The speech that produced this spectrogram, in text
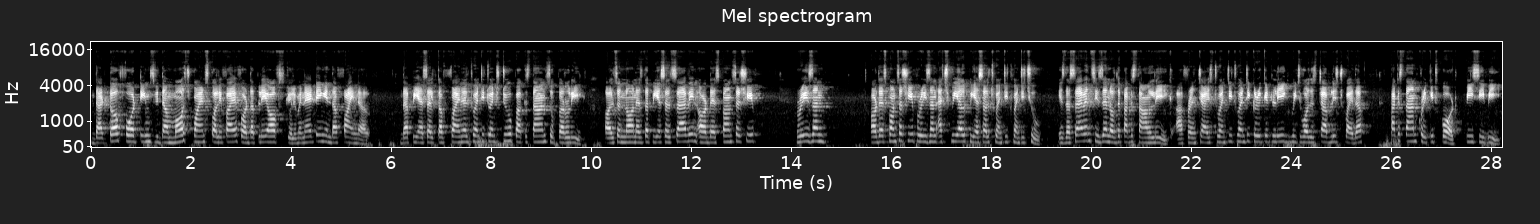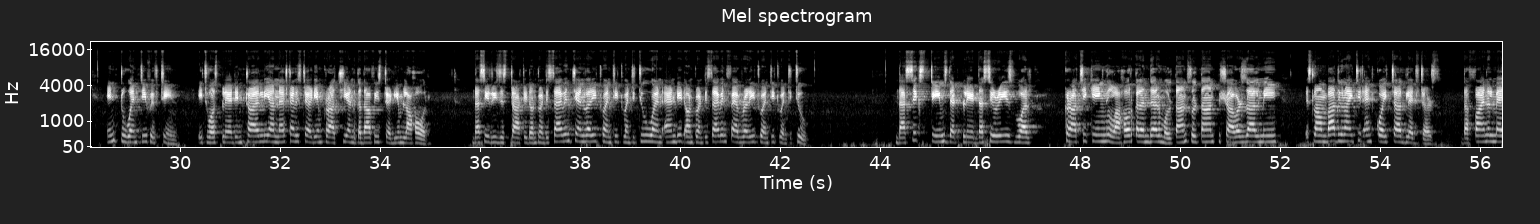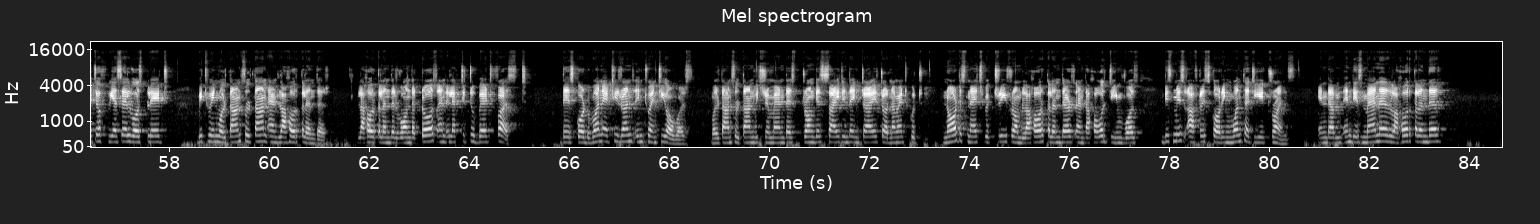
The top four teams with the most points qualify for the playoffs, culminating in the final. The PSL Cup Final 2022 Pakistan Super League, also known as the PSL 7 or the sponsorship reason or the sponsorship reason HBL PSL 2022 is the seventh season of the Pakistan League, a franchise 2020 cricket league which was established by the Pakistan Cricket Board (PCB) in 2015. It was played entirely on National Stadium Karachi and Gaddafi Stadium Lahore. The series started on 27 January 2022 and ended on 27 February 2022. The six teams that played the series were Karachi King, Lahore Qalandar, Multan Sultan, Peshawar Zalmi, Islamabad United and Quetta Gladiators. The final match of PSL was played between Multan Sultan and Lahore Qalandar. Lahore Qalandar won the toss and elected to bat first. They scored 180 runs in 20 overs. Multan Sultan, which remained the strongest side in the entire tournament, could not snatch victory from Lahore Qalandars and the whole team was dismissed after scoring 138 runs. In, the, in this manner, Lahore Qalandar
